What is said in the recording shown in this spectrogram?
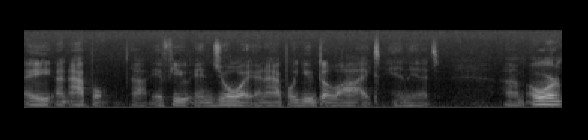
a, an apple. Uh, if you enjoy an apple, you delight in it. Um, or,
